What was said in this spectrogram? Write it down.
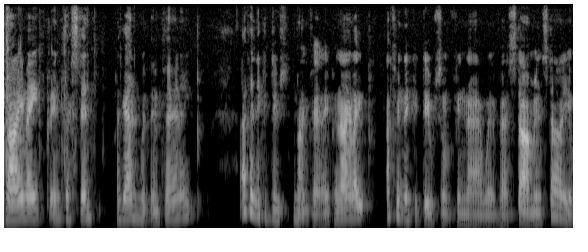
Primeape interesting again with Infernape. I think they could do not Infernape, Annihilape. I think they could do something there with uh, Starmie and Staryu,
